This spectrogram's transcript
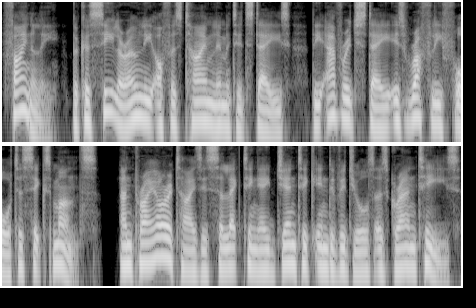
Finally, because CEEALAR only offers time limited stays, the average stay is roughly 4 to 6 months and prioritizes selecting agentic individuals as grantees,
